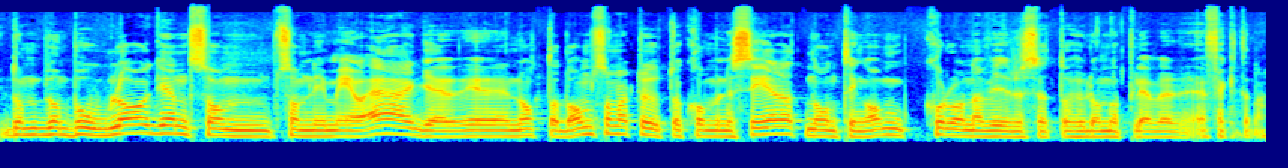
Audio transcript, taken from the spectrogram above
de, de bolagen som, som ni är med och äger, är det nåt av dem som varit ute och kommunicerat någonting om coronaviruset och hur de upplever effekterna?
